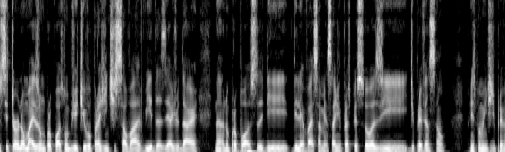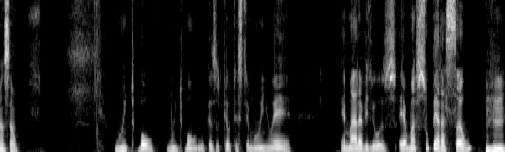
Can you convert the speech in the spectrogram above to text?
se tornou mais um propósito, um objetivo para a gente salvar vidas e ajudar no propósito de, de levar essa mensagem para as pessoas e de prevenção, principalmente de prevenção. Muito bom. Muito bom, Lucas. O teu testemunho é, é maravilhoso. É uma superação uhum.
